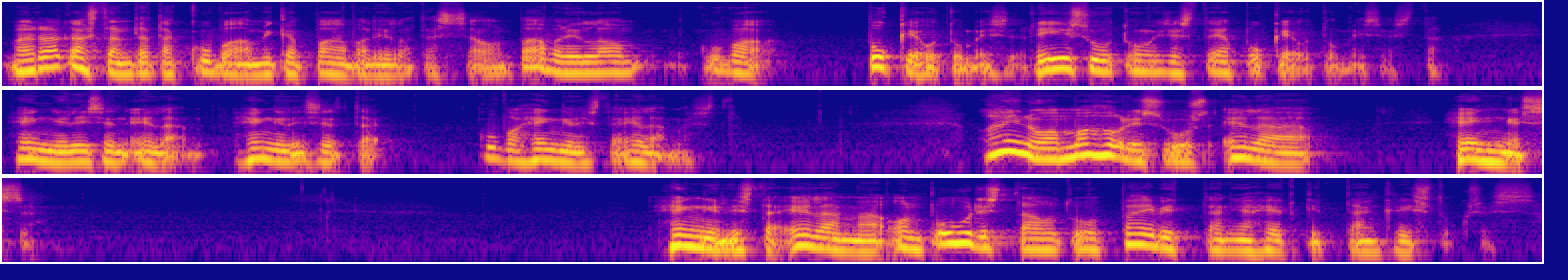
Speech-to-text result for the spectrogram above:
Mä rakastan tätä kuvaa, mikä Paavalilla tässä on. Paavalilla on kuva pukeutumisesta, riisuutumisesta ja pukeutumisesta, hengellisen elämä, hengellisestä kuva hengellistä elämästä. Ainoa mahdollisuus elää hengessä, hengellistä elämää, on puhdistautua päivittäin ja hetkittäin Kristuksessa.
